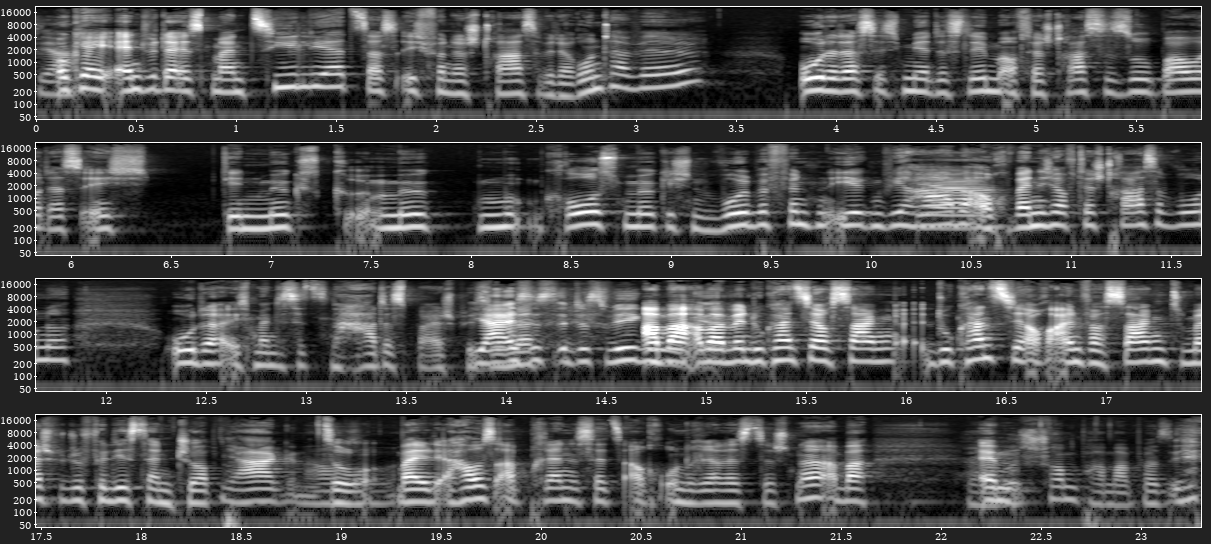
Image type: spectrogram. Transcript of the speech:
ja. okay, entweder ist mein Ziel jetzt, dass ich von der Straße wieder runter will, oder dass ich mir das Leben auf der Straße so baue, dass ich den mögst, gr- mö, m- großmöglichen Wohlbefinden irgendwie habe, Ja. auch wenn ich auf der Straße wohne. Oder, ich meine, das ist jetzt ein hartes Beispiel. ja, so, es ne? ist deswegen. aber, aber wenn du kannst ja auch sagen, du kannst ja auch einfach sagen, zum Beispiel, du verlierst deinen Job. Ja, genau. So, weil Haus abbrennen ist jetzt auch unrealistisch, ne? Aber Ja, ähm, das ist schon ein paar Mal passiert.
